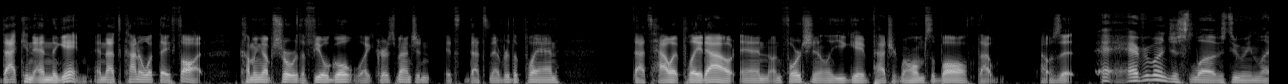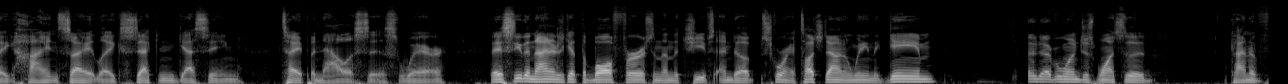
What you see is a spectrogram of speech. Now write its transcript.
that can end the game, and that's kind of what they thought. Coming up short with a field goal, like Kris mentioned, it's that's never the plan. That's how it played out, and unfortunately, you gave Patrick Mahomes the ball. That that was it. Everyone just loves doing like hindsight, like second guessing type analysis where they see the Niners get the ball first and then the Chiefs end up scoring a touchdown and winning the game. And everyone just wants to kind of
